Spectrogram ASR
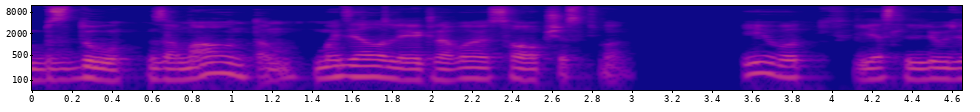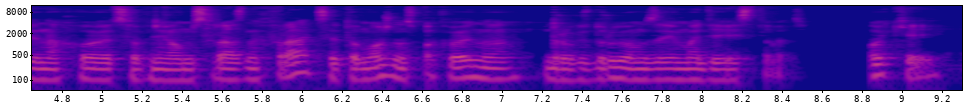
бзду за маунтом, мы делали игровое сообщество. И вот если люди находятся в нем с разных фракций, то можно спокойно друг с другом взаимодействовать. Окей.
